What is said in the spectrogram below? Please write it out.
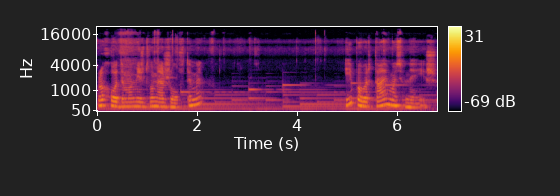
Проходимо між двома жовтими і повертаємось в неї ж.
